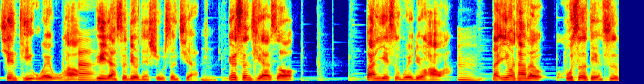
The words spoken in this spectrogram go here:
先提五月五号？嗯、月亮是六点十五升起来，嗯、因为升起来的时候半夜是五月六号啊。嗯，那因为它的辐射点是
